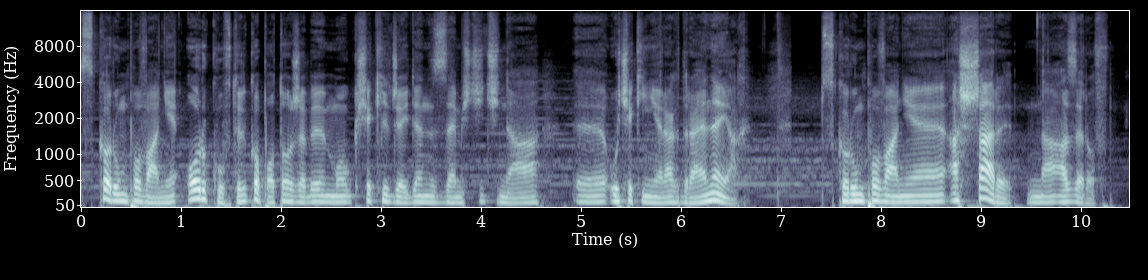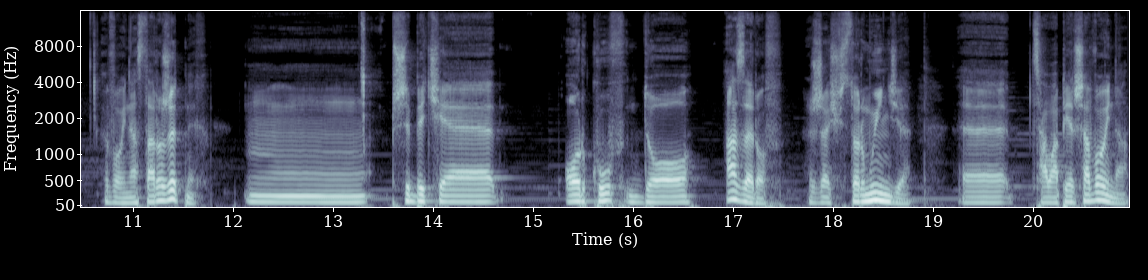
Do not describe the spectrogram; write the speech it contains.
skorumpowanie orków tylko po to, żeby mógł się Kil'jaeden zemścić na e, uciekinierach Draenejach. Skorumpowanie Ashary na Azeroth. Wojna starożytnych mm, przybycie orków do Azeroth, rzeź w Stormwindzie, e, cała pierwsza wojna,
